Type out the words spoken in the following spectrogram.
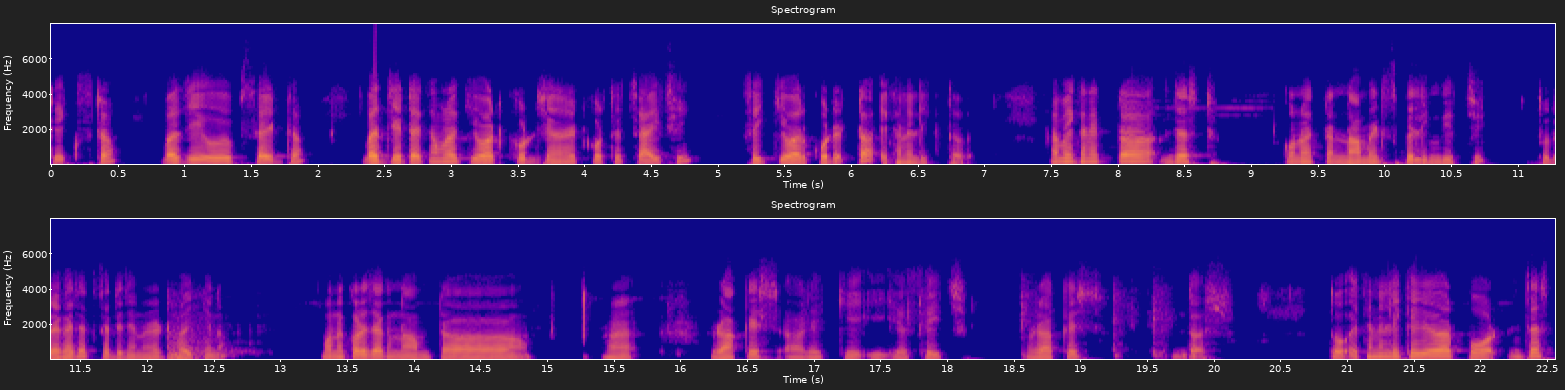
টেক্সটটা বা যে ওয়েবসাইটটা বা যেটাকে আমরা কিউআর কোড জেনারেট করতে চাইছি, সেই কিউআর কোডেরটা এখানে লিখতে হবে। আমি এখানে একটা জাস্ট কোনো একটা নামের স্পেলিং দিচ্ছি, তো দেখা যাক সেটা জেনারেট হয় কিনা। মনে করে যাক নামটা হ্যাঁ Rakesh R A K E S H Rakesh Das. তো এখানে লিখে যাওয়ার পর জাস্ট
